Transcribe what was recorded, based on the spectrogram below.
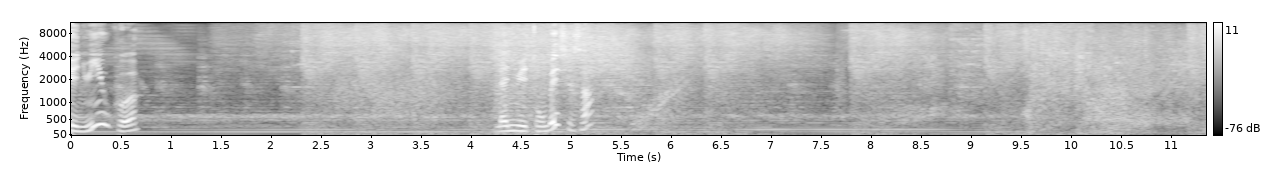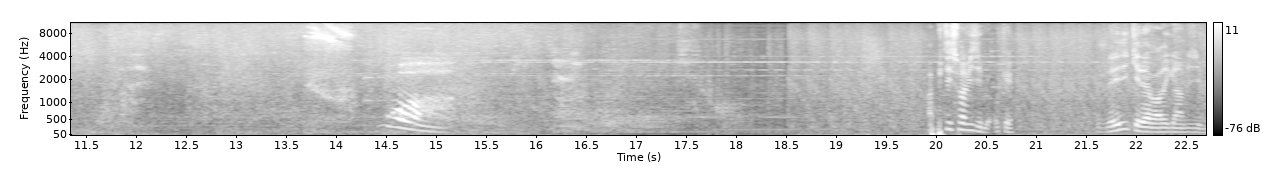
Fait nuit ou quoi La nuit est tombée, c'est ça Wow. Ah putain ils sont invisibles, ok. Je vous avais dit qu'il allait avoir des gars invisibles.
